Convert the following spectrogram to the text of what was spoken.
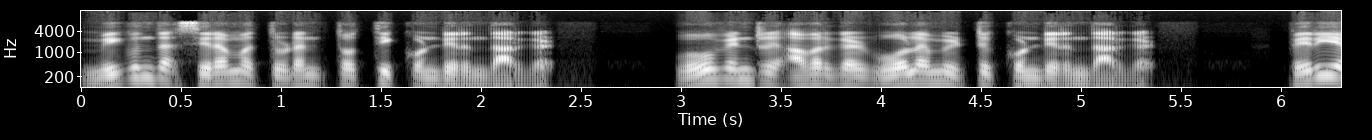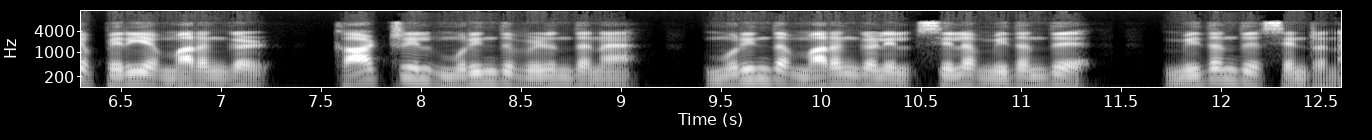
மிகுந்த சிரமத்துடன் தொத்திக் கொண்டிருந்தார்கள். ஓவென்று அவர்கள் ஓலமிட்டு கொண்டிருந்தார்கள். பெரிய பெரிய மரங்கள் காற்றில் முறிந்து விழுந்தன. முறிந்த மரங்களில் சில மிதந்து மிதந்து சென்றன.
